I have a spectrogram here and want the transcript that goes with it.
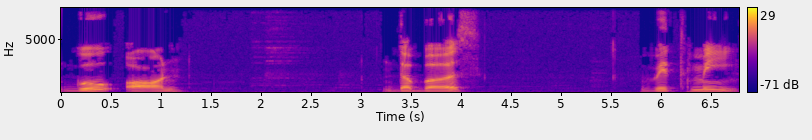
go on the bus with me?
